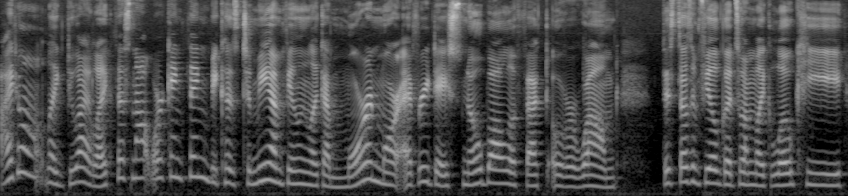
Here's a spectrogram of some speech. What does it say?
I don't like do I like this not working thing because to me I'm feeling like I'm more and more every day snowball effect overwhelmed. This doesn't feel good so I'm like low key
